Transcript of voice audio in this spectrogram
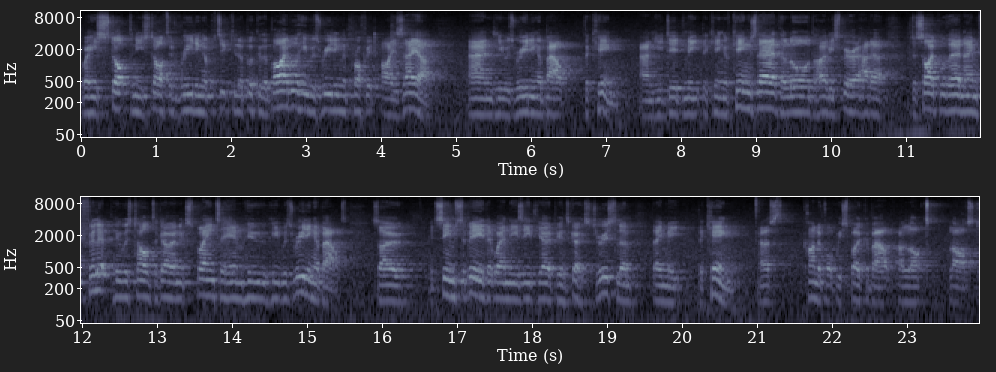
where he stopped and he started reading a particular book of the Bible. He was reading the prophet Isaiah and he was reading about the king. And he did meet the King of Kings there. The Lord, the Holy Spirit, had a disciple there named Philip who was told to go and explain to him who he was reading about. So it seems to be that when these Ethiopians go to Jerusalem, they meet the king. And that's kind of what we spoke about a lot last,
